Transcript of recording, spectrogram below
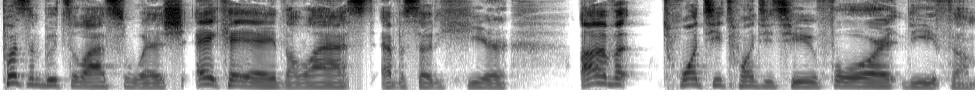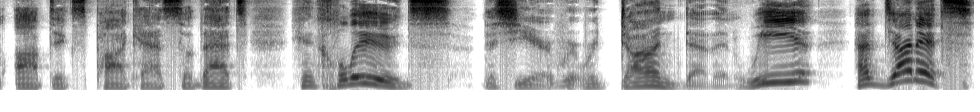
Puss in Boots: The Last Wish, aka the last episode here of 2022 for the Film Optix podcast. So that concludes this year. We're, we're done, Devin. We have done it.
